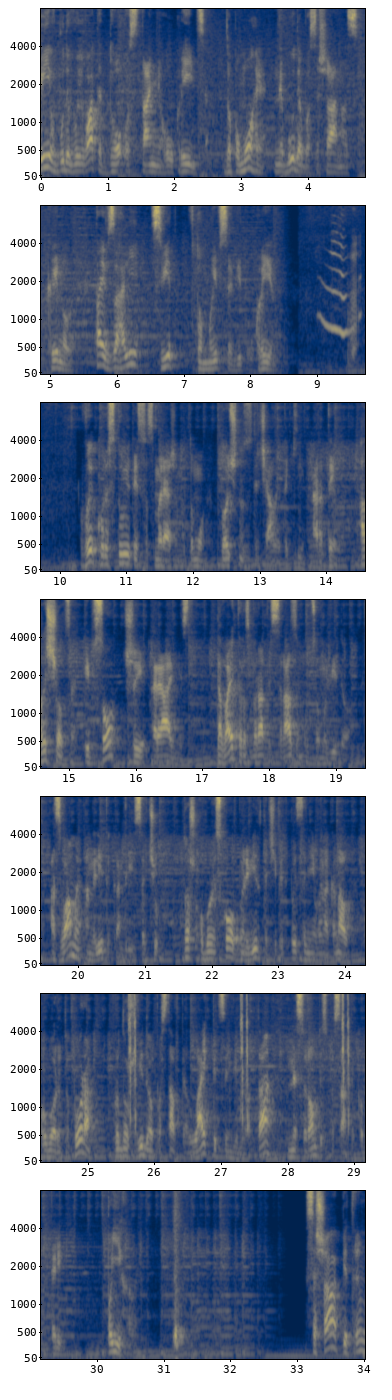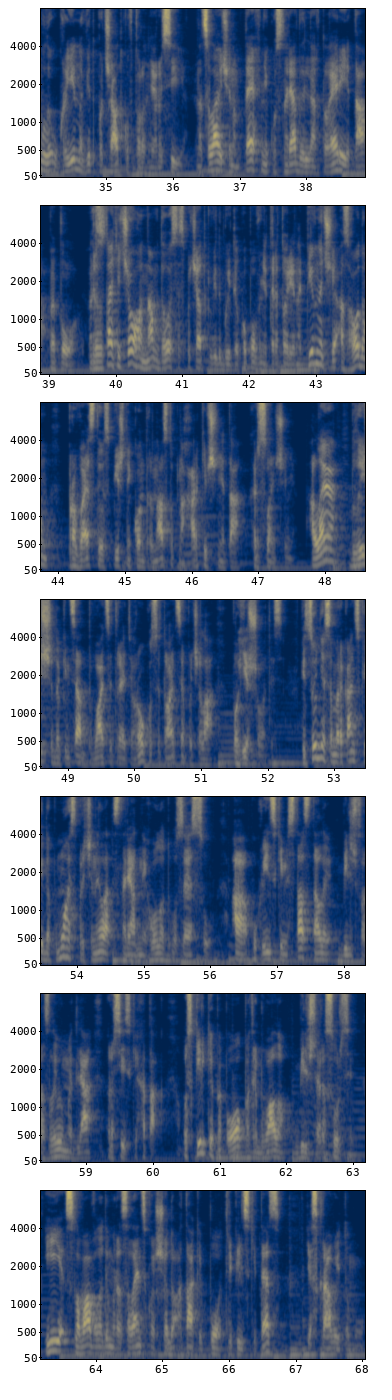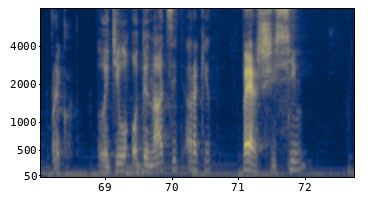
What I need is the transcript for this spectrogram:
Київ буде воювати до останнього українця. Допомоги не буде, бо США нас кинули. Та й взагалі світ втомився від України. Ви користуєтесь соцмережами, тому точно зустрічали такі наративи. Але що це? ІПСО чи реальність? Давайте розбиратись разом у цьому відео. А з вами аналітик Андрій Савчук. Тож обов'язково перевірте, чи підписані ви на канал Говорить Опора. Впродовж відео поставте лайк під цим відео та не соромтесь писати коментарі. Поїхали! США підтримували Україну від початку вторгнення Росії, надсилаючи нам техніку, снаряди для артилерії та ППО. В результаті чого нам вдалося спочатку відбити окуповані території на півночі, а згодом провести успішний контрнаступ на Харківщині та Херсонщині. Але ближче до кінця 23-го року ситуація почала погіршуватись. Відсутність американської допомоги спричинила снарядний голод у ЗСУ, а українські міста стали більш вразливими для російських атак оскільки ППО потребувало більше ресурсів. І слова Володимира Зеленського щодо атаки по Трипільській ТЕС яскравий тому приклад. Летіло 11 ракет. Перші сім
